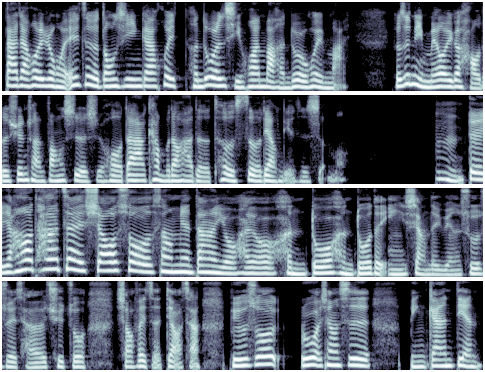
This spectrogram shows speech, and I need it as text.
大家会认为，诶，这个东西应该会很多人喜欢吧，很多人会买。可是你没有一个好的宣传方式的时候，大家看不到它的特色亮点是什么。嗯，对。然后它在销售上面，当然有还有很多很多的影响的元素，所以才会去做消费者调查。比如说，如果像是饼干店，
